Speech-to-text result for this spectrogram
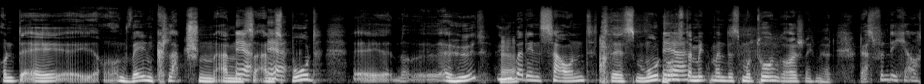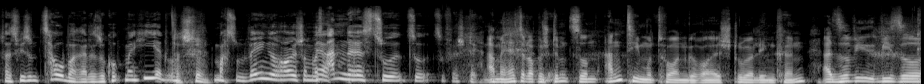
Und, äh, und Wellenklatschen ans, Ja, ans ja. Boot äh, erhöht Ja. über den Sound des Motors, Ja. damit man das Motorengeräusch nicht mehr hört. Das finde ich auch, das ist wie so ein Zauberer, der so guck mal hier, du machst so ein Wellengeräusch, um was Ja. anderes zu, zu, zu verstecken. Aber man hätte doch bestimmt so ein Antimotorengeräusch drüberlegen können. Also so wie, wie so,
